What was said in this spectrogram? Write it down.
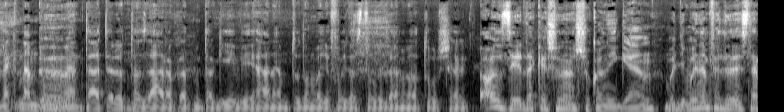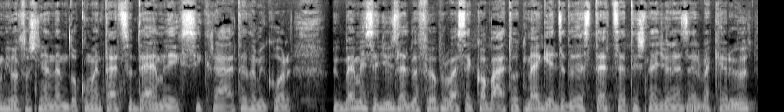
Nek nem dokumentált előtt az árakat, mint a GVH, nem tudom, vagy a Fogyasztóvédelmi Hatóság. Az érdekes, hogy nagyon sokan igen, vagy, vagy nem feltétlenül ezt nem hivatalosan nem dokumentáció, de emlékszik rá. Tehát amikor bemész egy üzletbe, fölpróbálsz egy kabátot, megjegyzed, hogy ez tetszett és 40 ezerbe került,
